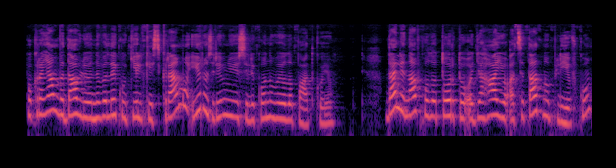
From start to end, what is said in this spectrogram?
По краям видавлюю невелику кількість крему і розрівнюю силіконовою лопаткою. Далі навколо торту одягаю ацетатну плівку,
